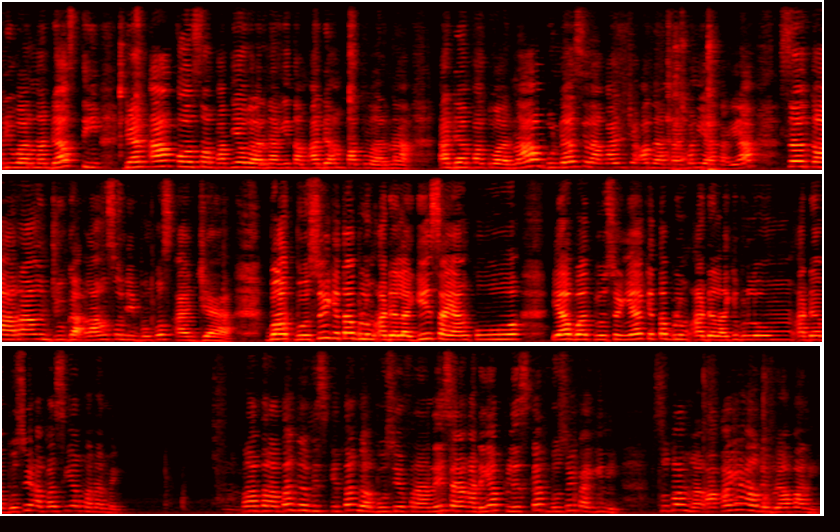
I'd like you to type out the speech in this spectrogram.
di warna dusty dan A04 nya warna hitam. Ada empat warna. Ada empat warna. Bunda silakan check out dan payment ya kak ya. Sekarang juga langsung dibungkus aja. Buat busui kita belum ada lagi sayangku. Ya buat busunya kita belum ada lagi belum ada busui. Apa sih yang mana Meg? rata-rata gamis kita nggak busui friendly sayang adanya please cut busui kayak gini. Suka nggak? Kakaknya LD berapa nih?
